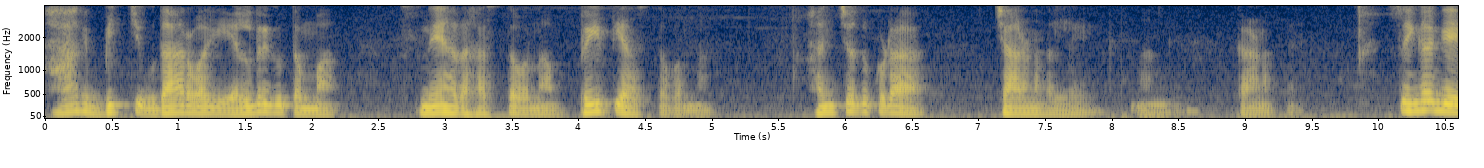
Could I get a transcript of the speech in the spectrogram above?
ಹಾಗೆ ಬಿಚ್ಚಿ ಉದಾರವಾಗಿ ಎಲ್ರಿಗೂ ತಮ್ಮ ಸ್ನೇಹದ ಹಸ್ತವನ್ನು, ಪ್ರೀತಿಯ ಹಸ್ತವನ್ನು ಹಂಚೋದು ಕೂಡ ಚಾರಣದಲ್ಲಿ ನನಗೆ ಕಾಣುತ್ತೆ. ಸೊ ಹೀಗಾಗಿ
